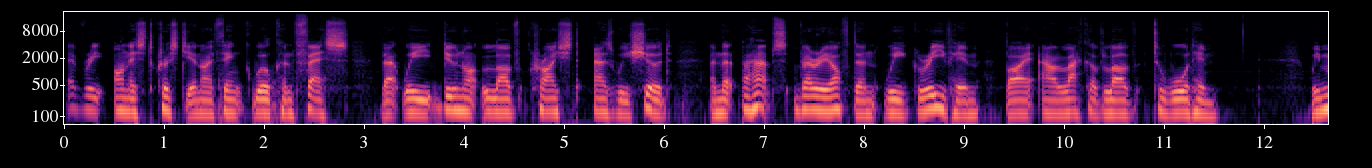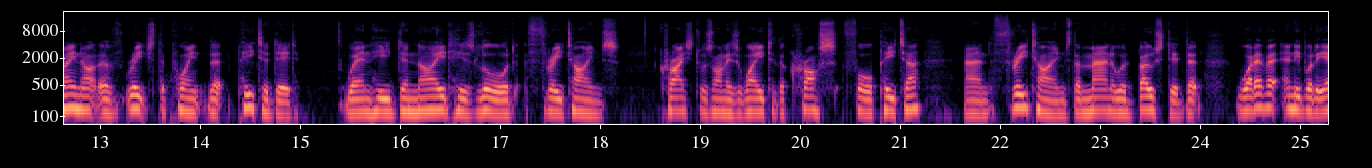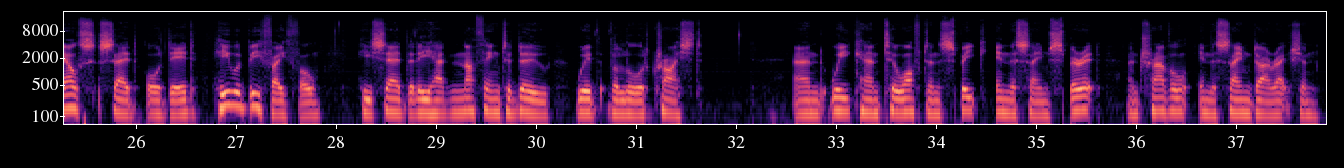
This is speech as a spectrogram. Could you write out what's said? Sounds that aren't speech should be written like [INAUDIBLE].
Every honest Christian, I think, will confess that we do not love Christ as we should, and that perhaps very often we grieve him by our lack of love toward him. We may not have reached the point that Peter did when he denied his Lord three times. Christ was on his way to the cross for Peter, and three times the man who had boasted that whatever anybody else said or did, he would be faithful he said that he had nothing to do with the Lord Christ. And we can too often speak in the same spirit and travel in the same direction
